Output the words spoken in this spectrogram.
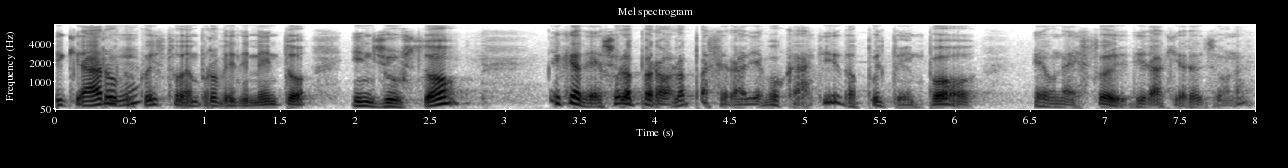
Dichiaro che Sì. questo è un provvedimento ingiusto e che adesso la parola passerà agli avvocati e dopo il tempo è onesto e dirà chi ha ragione.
